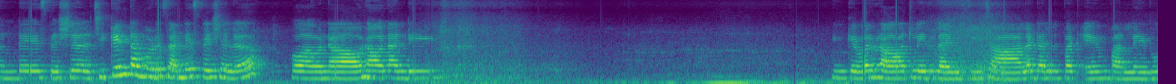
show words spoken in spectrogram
సండే స్పెషల్ చికెన్ తమ్ముడు సండే స్పెషల్ ఓ అవునా అవునవునండి ఇంకెవరు రావట్లేదు లైవ్కి. చాలా డల్ బట్ ఏం పర్లేదు.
